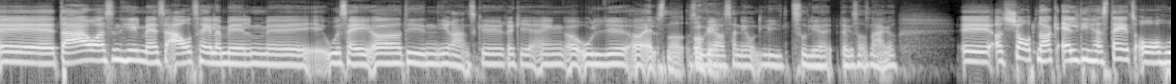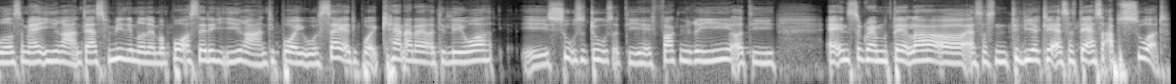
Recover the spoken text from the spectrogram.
øh, der er jo også en hel masse aftaler mellem øh, USA og den iranske regering og olie og alt sådan noget, som Okay. jeg også har nævnt lige tidligere, da vi så snakket. Øh, og sjovt nok, alle de her statsoverhoveder, som er i Iran, deres familiemedlemmer bor slet ikke i Iran. De bor i USA, og de bor i Kanada, og de lever i sus og dus, og de er fucking rige, og de er Instagram-modeller, og altså sådan, det virkelig, altså det er så absurd.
